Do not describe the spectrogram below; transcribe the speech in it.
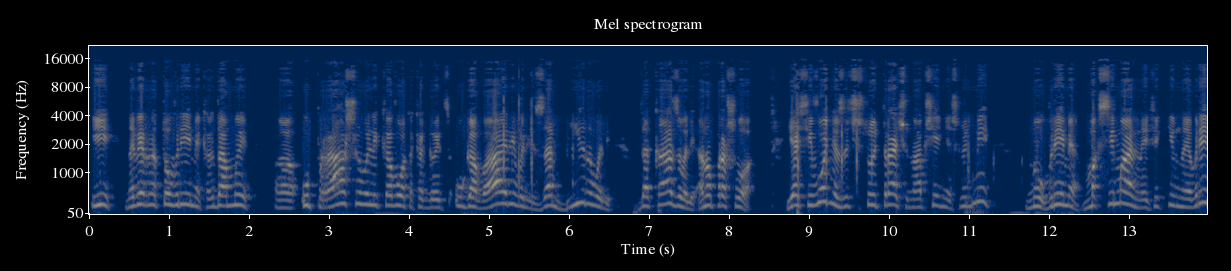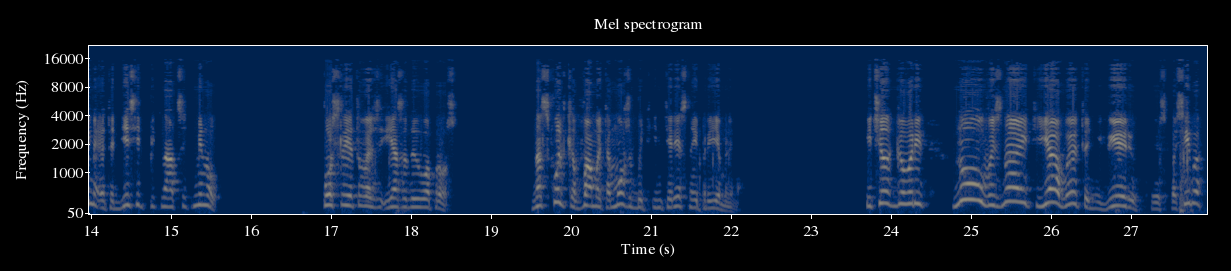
И, наверное, то время, когда мы э, упрашивали кого-то, как говорится, уговаривали, зомбировали, доказывали, оно прошло. Я сегодня зачастую трачу на общение с людьми, ну, время, максимально эффективное время, это 10-15 минут. После этого я задаю вопрос. Насколько вам это может быть интересно и приемлемо? И человек говорит, ну, вы знаете, я в это не верю. Я, Спасибо,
